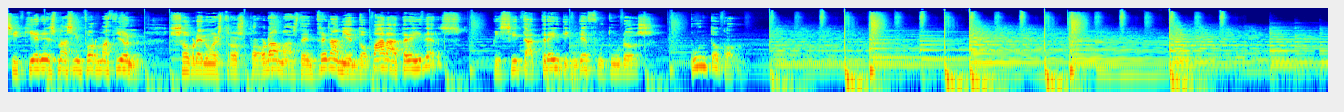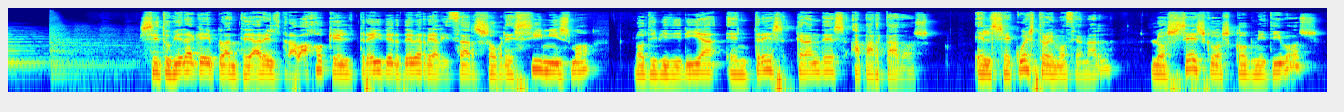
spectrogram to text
Si quieres más información sobre nuestros programas de entrenamiento para traders, visita tradingdefuturos.com. Si tuviera que plantear el trabajo que el trader debe realizar sobre sí mismo, lo dividiría en tres grandes apartados. El secuestro emocional, los sesgos cognitivos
